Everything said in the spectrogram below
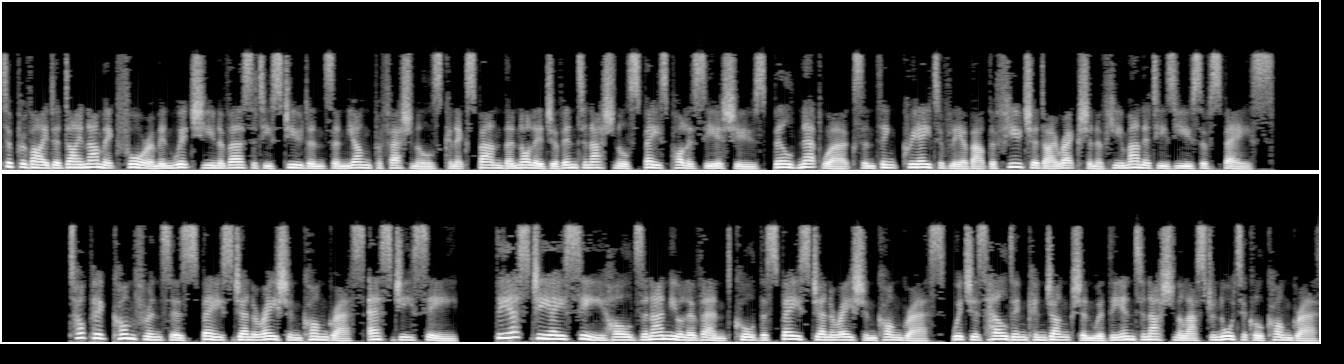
to provide a dynamic forum in which university students and young professionals can expand their knowledge of international space policy issues, build networks and think creatively about the future direction of humanity's use of space. Topic conferences Space Generation Congress SGC the SGAC holds an annual event called the Space Generation Congress, which is held in conjunction with the International Astronautical Congress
